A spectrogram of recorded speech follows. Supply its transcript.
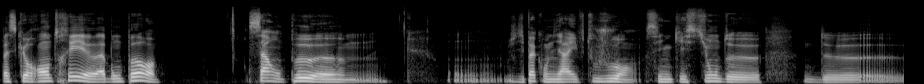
parce que rentrer à bon port, ça, on peut. je dis pas qu'on y arrive toujours. C'est une question de, de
